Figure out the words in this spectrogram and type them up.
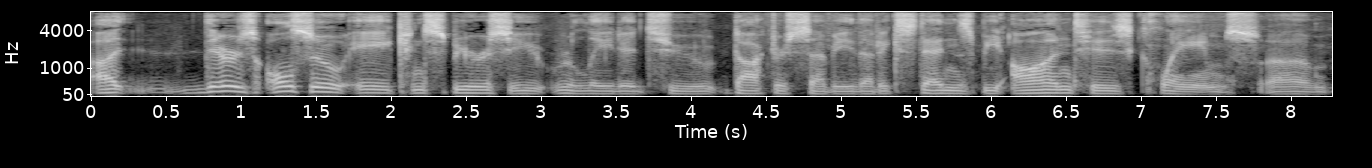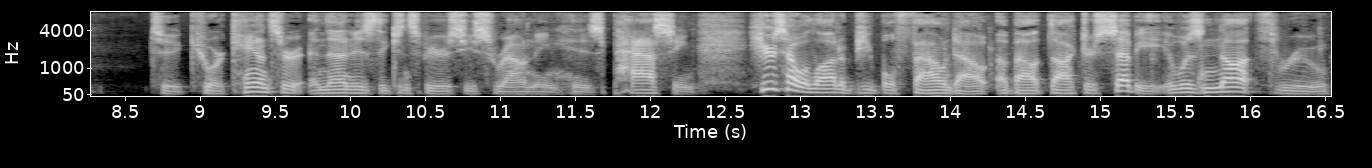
Uh, there's also a conspiracy related to Dr. Sebi that extends beyond his claims um, to cure cancer, and that is the conspiracy surrounding his passing. Here's how a lot of people found out about Dr. Sebi it was not through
